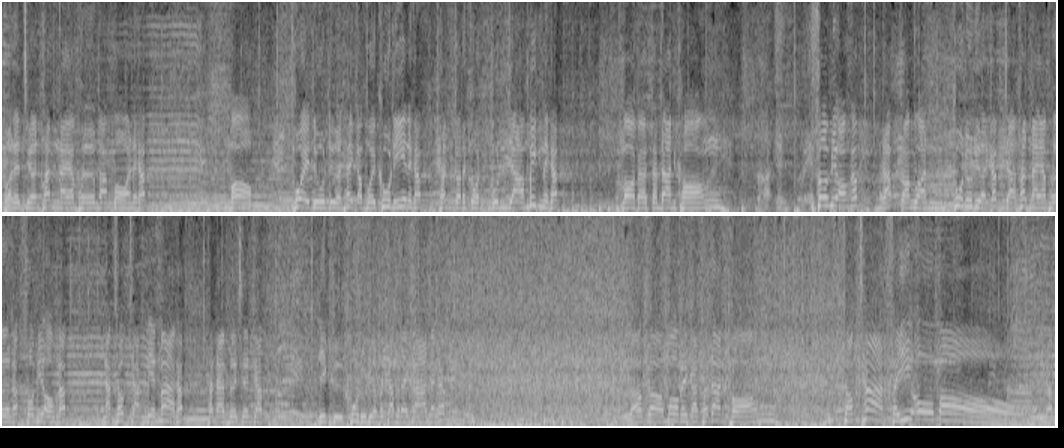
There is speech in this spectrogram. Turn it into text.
ขอเรียนเชิญท่านนายอำเภอบางบ่อนะครับ มอบถ้วยดูเดือดให้กับมวยคู่นี้นะครับ ท่านกรกฎบุญยามิ่งนะครับ มอบแบบทางด้านของ โซมิอองครับ รับรางวัลคู่ดูเดือดครับจากท่านนายอำเภอครับโซมิอองครับ นักชกจากเมียนมาครับท่านนายอำเภอเชิญครับ นี่คือคู่ดูเดือดประจำรายการนะครับ แล้วก็มอบไปกับทางด้านของสองชาติสีโอปอนี่ครับ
